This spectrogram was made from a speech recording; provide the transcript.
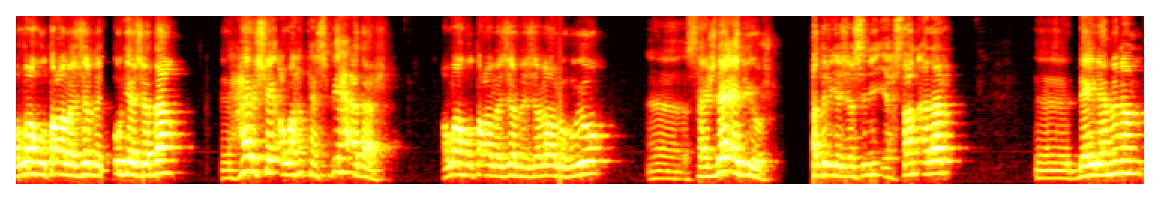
Allahu Teala Celle o gecede e, her şey Allah'ı tesbih eder. Allahu Teala Celle Celaluhu'yu e, secde ediyor. Kadir gecesini ihsan eder. E, Deyleminin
